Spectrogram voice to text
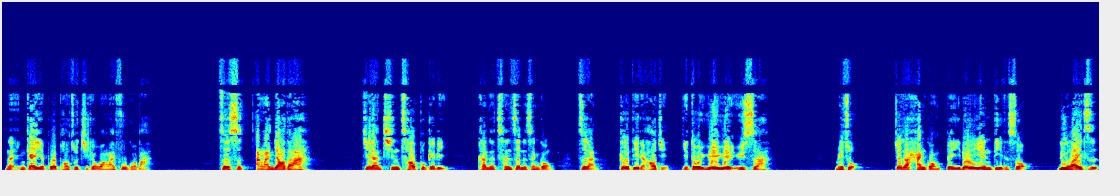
那应该也不会跑出几个王来复国吧？这是当然要的啦。既然秦朝不给力，看着陈胜的成功，自然各地的豪杰也都跃跃欲试啊。没错，就在韩广北掠燕地的时候，另外一支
